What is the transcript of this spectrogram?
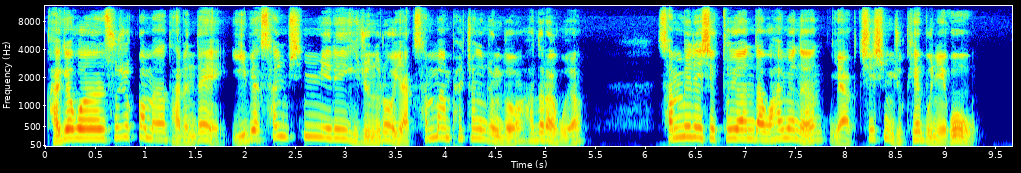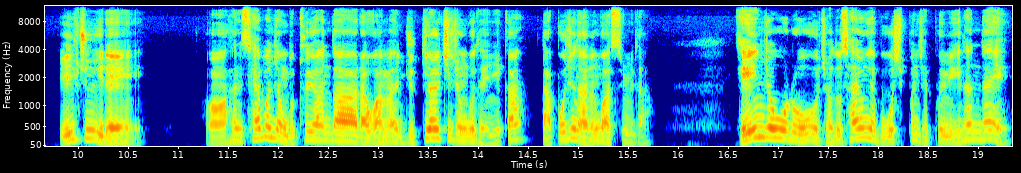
가격은 수족관마다 다른데 230ml 기준으로 약 38,000원 정도 하더라고요. 3mm씩 투여한다고 하면은 약 76회분이고 일주일에 어, 한 3번 정도 투여한다라고 하면 6개월치 정도 되니까 나쁘진 않은 것 같습니다. 개인적으로 저도 사용해 보고 싶은 제품이긴 한데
